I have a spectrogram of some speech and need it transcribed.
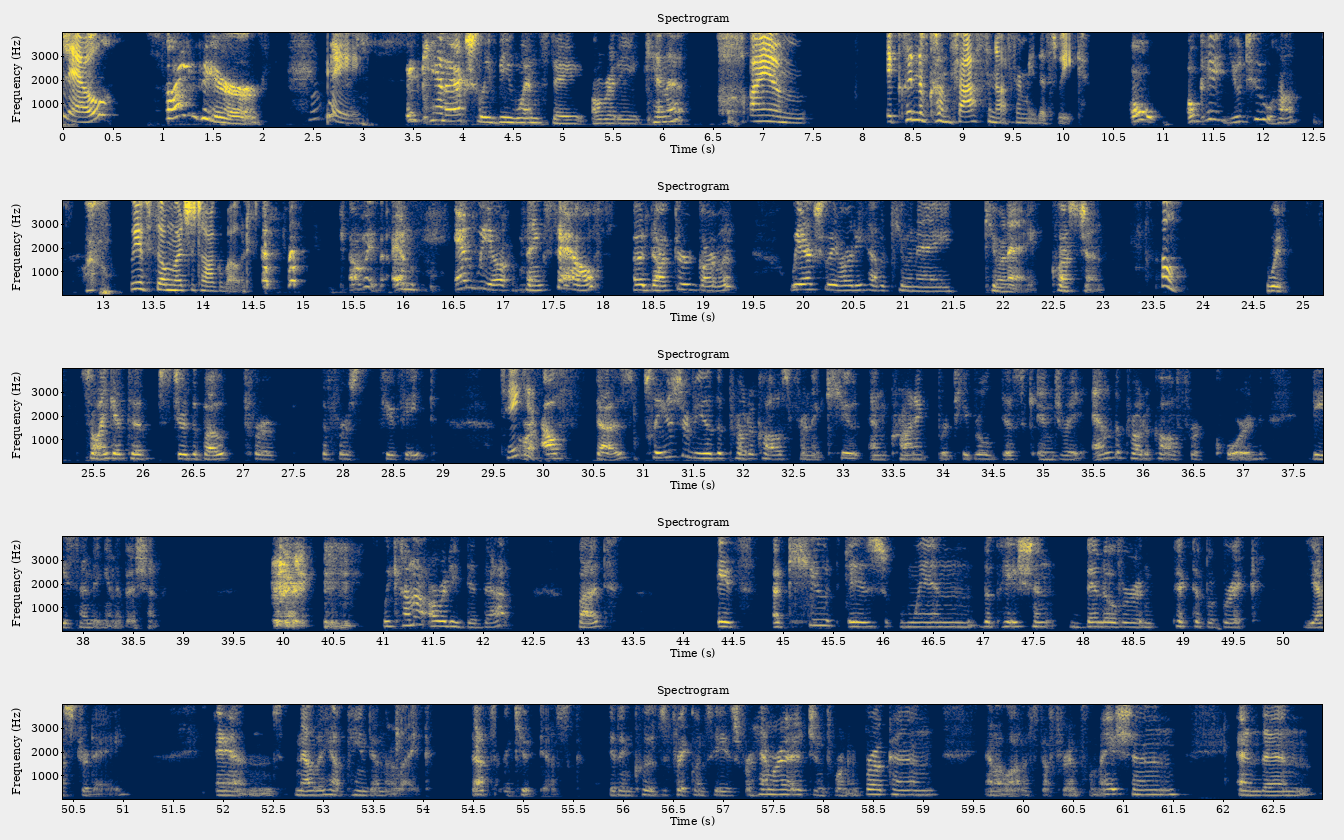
Hello. Hi there. Hi. It can't actually be Wednesday already, can it? I am. It couldn't have come fast enough for me this week. Oh, okay. You too, huh? We have so much to talk about. Tell me. And and we are thanks to Alf, uh, Dr. Garlett. We actually already have a Q&A Q&A question Oh, with so I get to steer the boat for the first few feet. Take or it. ALF does, please review the protocols for an acute and chronic vertebral disc injury and the protocol for cord descending inhibition. we kind of already did that, but it's acute is when the patient bent over and picked up a brick yesterday and now they have pain down their leg. That's an acute disc. It includes frequencies for hemorrhage and torn and broken, and a lot of stuff for inflammation. And then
